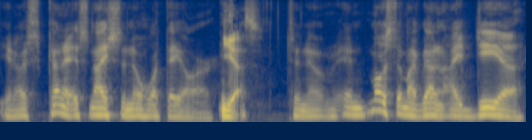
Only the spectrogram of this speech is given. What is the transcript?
you know, it's kind of it's nice to know what they are. Yes. To know, and most of them I've got an idea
